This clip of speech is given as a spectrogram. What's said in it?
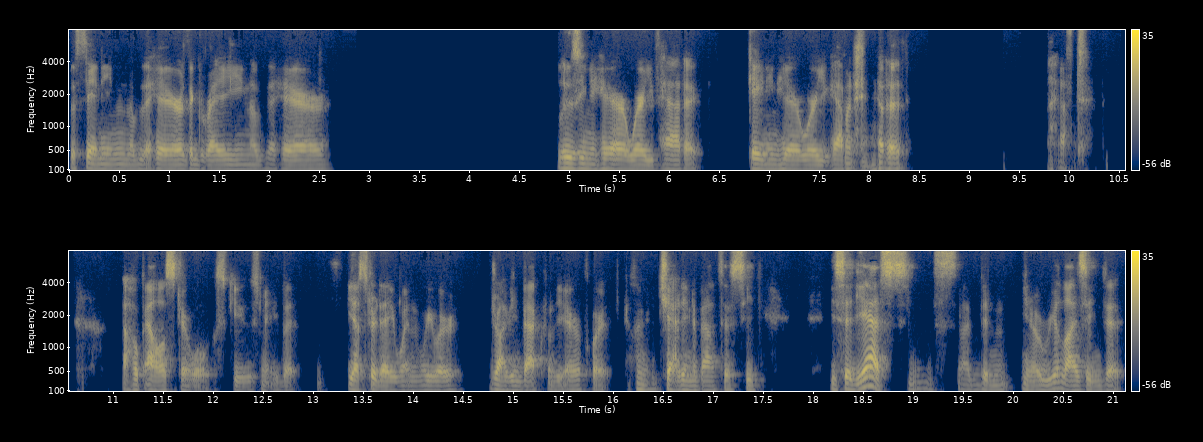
the thinning of the hair, the graying of the hair, losing hair where you've had it, gaining hair where you haven't had it. I have to I hope Alistair will excuse me, but yesterday when we were driving back from the airport, chatting about this, he he said, "Yes, I've been, you know, realizing that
